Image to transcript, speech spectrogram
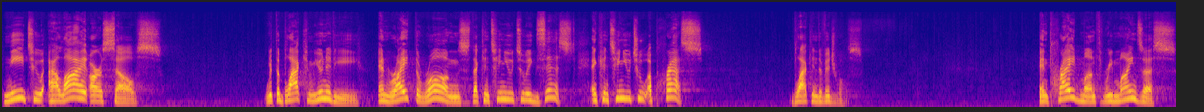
need to ally ourselves with the black community and right the wrongs that continue to exist and continue to oppress black individuals. And Pride Month reminds us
